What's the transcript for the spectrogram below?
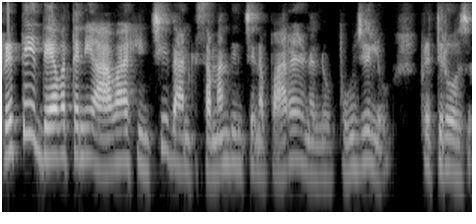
ప్రతి దేవతని ఆవాహించి దానికి సంబంధించిన పారాయణలు పూజలు ప్రతిరోజు.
